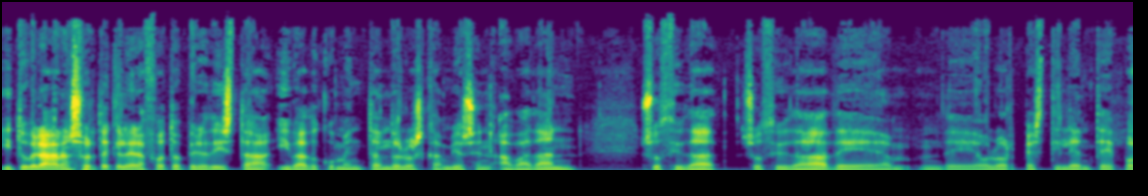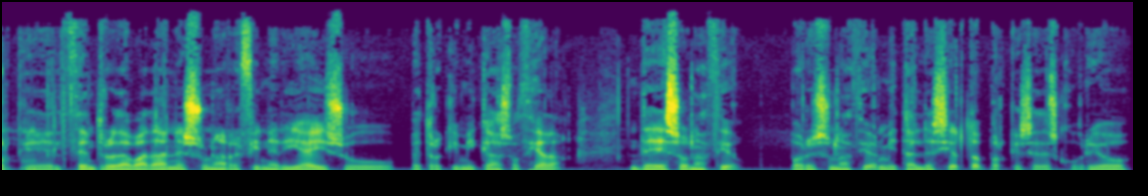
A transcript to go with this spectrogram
Y tuve la gran suerte que él era fotoperiodista, iba documentando los cambios en Abadán, su ciudad, su ciudad de, de olor pestilente, porque el centro de Abadán es una refinería y su petroquímica asociada. De eso nació, por eso nació, en mitad del desierto, porque se descubrió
